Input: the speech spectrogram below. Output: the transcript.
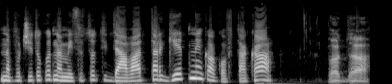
на почетокот на месецот ти даваат таргет некаков, така? Па да.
